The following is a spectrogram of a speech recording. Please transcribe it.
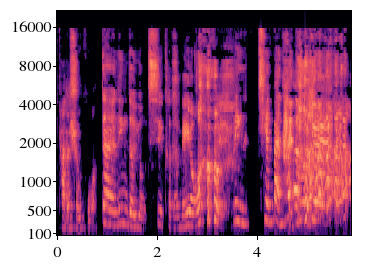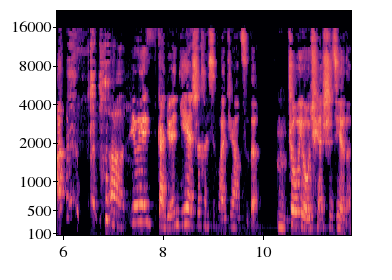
他的生活，但令的勇气可能没有。对，令牵绊太多了。对，嗯，因为感觉你也是很喜欢这样子的，嗯周游全世界的，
